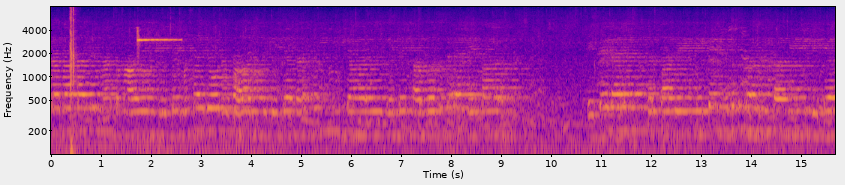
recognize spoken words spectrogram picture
ਸਦਾ ਦਾਤਾ ਤਿਨ ਨਤ ਮਾਏ ਕੀਤੇ ਮੁੰਡੇ ਜੋੜ ਪਾਰ ਕੀਤੇ ਗਣਤ ਵਿਚਾਰ ਕੀਤੇ ਆਪੋ ਸੁਤਰੇ ਬੇਕਾਰ ਇਤੇ ਲੈ ਸਰਪਾਵੇ ਇਤੇ ਮੁਕਤ ਕਰਤਾਨੀ ਵਿਖਿਆ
